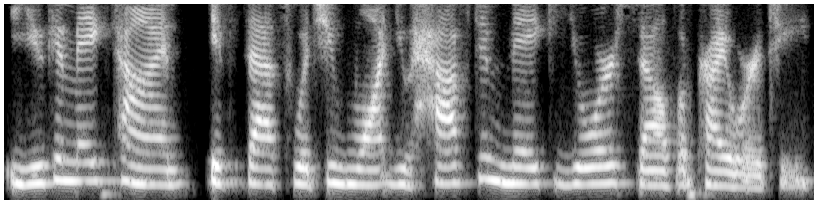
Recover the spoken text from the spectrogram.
You can make time if that's what you want. You have to make yourself a priority.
